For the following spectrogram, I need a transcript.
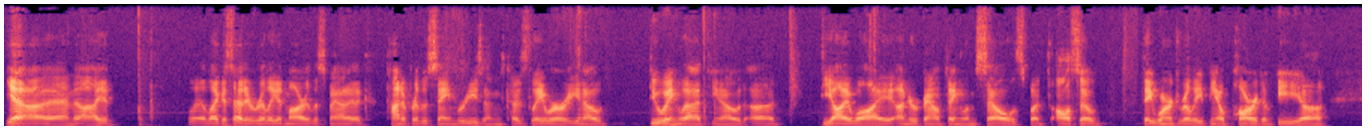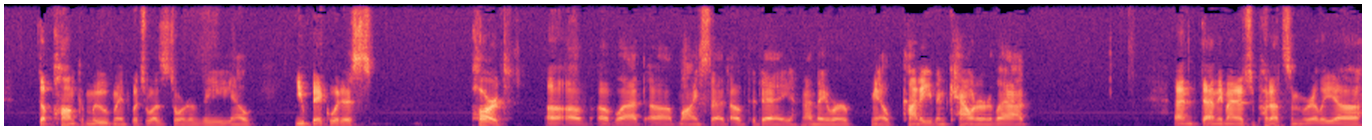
yeah, and I, like I said, I really admire this band kind of for the same reason because they were you know doing that you know uh, DIY underground thing themselves, but also they weren't really you know part of the uh, the punk movement, which was sort of the you know ubiquitous part uh, of of that uh, mindset of the day, and they were you know kind of even counter that, and then they managed to put out some really uh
